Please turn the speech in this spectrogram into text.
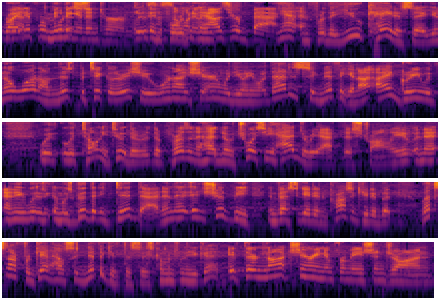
right? Yeah, if we're I mean, putting this, it in terms, this is someone who has your back. Yeah, and for the UK to say, you know what, on this particular issue, we're not sharing with you anymore. That is significant. I, I agree with, with, with Tony too. The, the president had no choice; he had to react this strongly, and, and he was it was good that he did that, and it, it should be investigated and prosecuted. But let's not forget how significant this is coming from the UK. If they're not sharing information, John,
